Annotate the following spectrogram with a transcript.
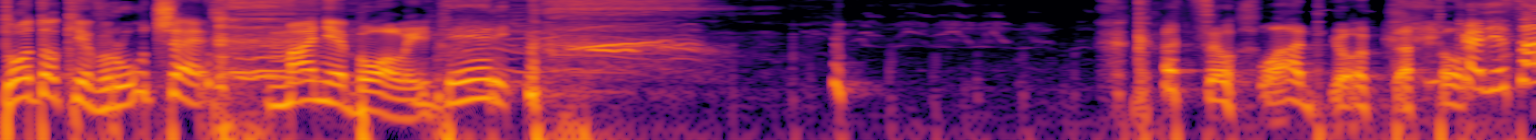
to dok je vruće, manje boli. Deri. Kad se ohladi onda to... Kad je sad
